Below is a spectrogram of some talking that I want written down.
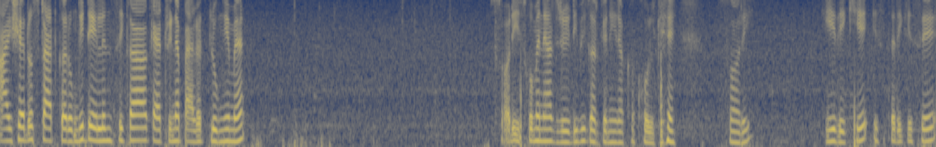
आई शेडो स्टार्ट करूँगी डेलेंसी का कैटरीना पैलेट लूँगी मैं। सॉरी इसको मैंने आज रेडी भी करके नहीं रखा खोल के। सॉरी ये देखिए, इस तरीके से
